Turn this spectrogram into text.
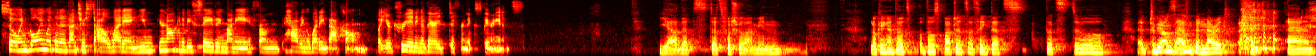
So, in going with an adventure style wedding, you, you're not going to be saving money from having a wedding back home, but you're creating a very different experience. Yeah, that's that's for sure. I mean, looking at those those budgets, I think that's that's still. Uh, to be honest, I haven't been married, and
